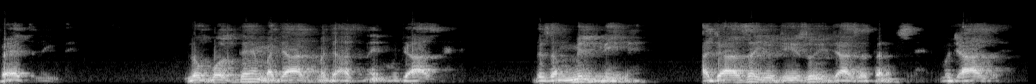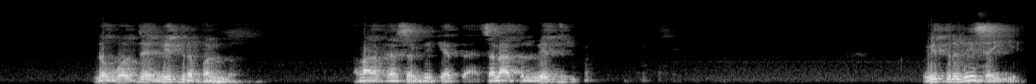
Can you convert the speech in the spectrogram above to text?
بیت نہیں تھے۔ لوگ بولتے ہیں مجاز مجاز نہیں، مجاز ہے۔ بزمل میم ہے۔ اجاز یجیز اجازت سے مجاز ہے۔ لوگ بولتے ہیں وطر پڑھ لو۔ ہمارا فیصل بھی کہتا ہے سلاط الوطر۔ وطر بھی صحیح ہے۔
